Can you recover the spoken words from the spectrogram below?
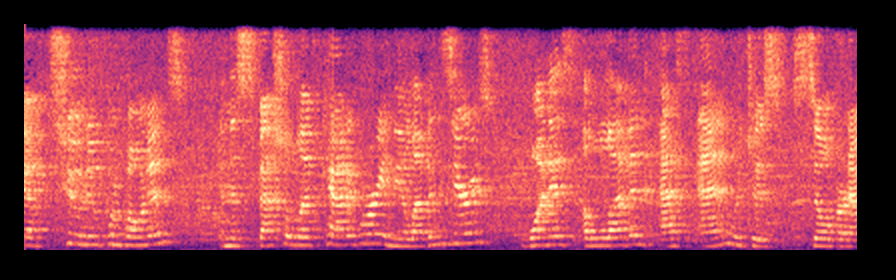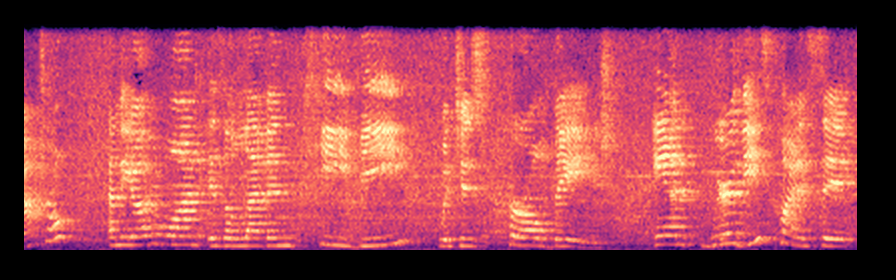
have two new components in the special lift category in the 11 series. One is 11SN, which is silver natural, and the other one is 11PB, which is pearl beige. And where these kind of sit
